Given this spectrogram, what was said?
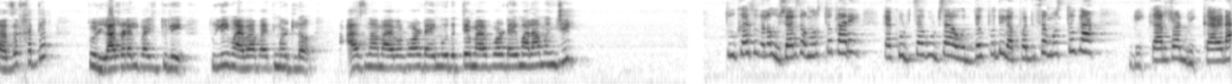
ताजं खातं? तू लाज वाटायला पाहिजे तुले. तुला मायबाप आहेत म्हटलं. आज ना मायबापावर टाईम होतं ते मायबापावर टाईम आला म्हणजे? तू काय स्वतःला हुशार समजतो का रे? काय कुठचा कुठचा उद्योगपती लखपती समजतो का? भिकार चोट भिकारडा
